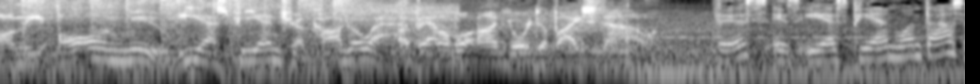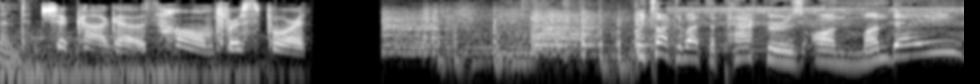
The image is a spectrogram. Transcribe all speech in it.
on the all new ESPN Chicago app. Available on your device now. This is ESPN 1000, Chicago's home for sports. We talked about the Packers on Monday.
